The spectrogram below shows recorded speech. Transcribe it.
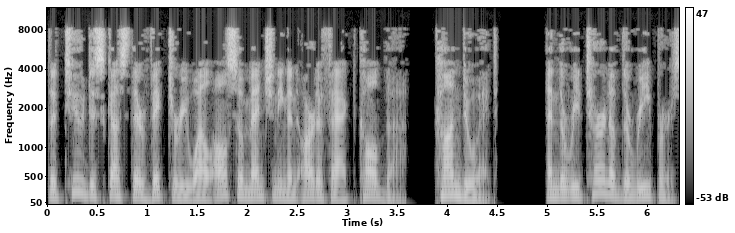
The two discuss their victory while also mentioning an artifact called the «conduit» and the return of the Reapers,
